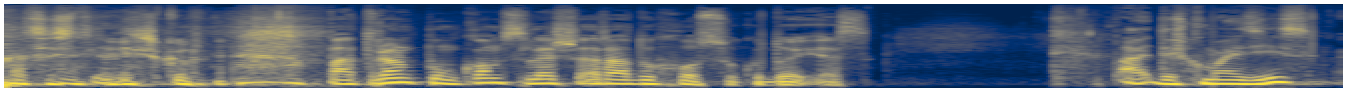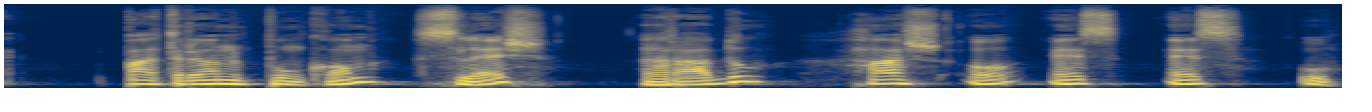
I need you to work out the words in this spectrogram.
Ca să știu. Patreon.com slash Radu Hosu cu 2 S. A, deci cum ai zis? Patreon.com slash Radu H-O-S-S-U.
